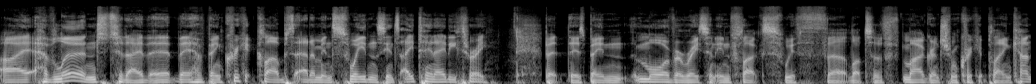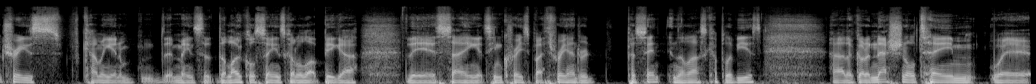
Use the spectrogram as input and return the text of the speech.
I have learned today that there have been cricket clubs, Adam, in Sweden since 1883. But there's been more of a recent influx with uh, lots of migrants from cricket playing countries coming in. That means that the local scene's got a lot bigger. They're saying it's increased by 300 percent in the last couple of years. Uh, they've got a national team where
